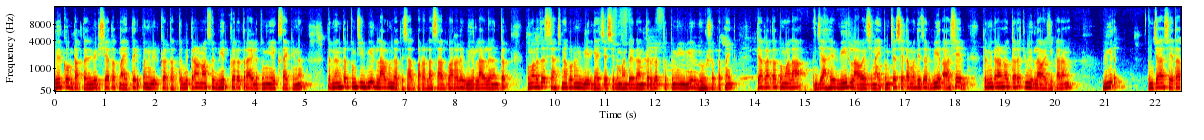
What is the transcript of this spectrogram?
विहीर करून टाकतात. विहीर शेतात नाही तरी पण विहीर करतात. तर मित्रांनो असं विहीर करत राहिलं तुम्ही एक साईटीनं तर नंतर तुमची विहीर लागून जाते सातबाराला. सातबाराला विहीर लागल्यानंतर तुम्हाला जर शासनाकडून विहीर घ्यायची असेल मनरेगा अंतर्गत तर तुम्ही विहीर घेऊ शकत नाहीत. त्याकरता तुम्हाला जे आहे विहीर लावायची नाही. तुमच्या शेतामध्ये जर विहीर असेल तर मित्रांनो तरच विहीर लावायची. कारण विहीर तुमच्या शेतात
